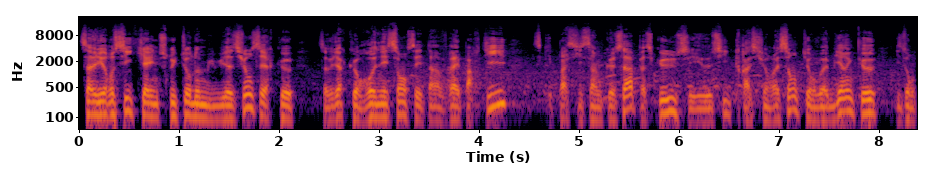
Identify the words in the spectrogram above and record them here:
Ça veut dire aussi qu'il y a une structure de mobilisation, c'est-à-dire que ça veut dire que Renaissance est un vrai parti, ce qui n'est pas si simple que ça, parce que c'est aussi une création récente et on voit bien qu'ils ont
